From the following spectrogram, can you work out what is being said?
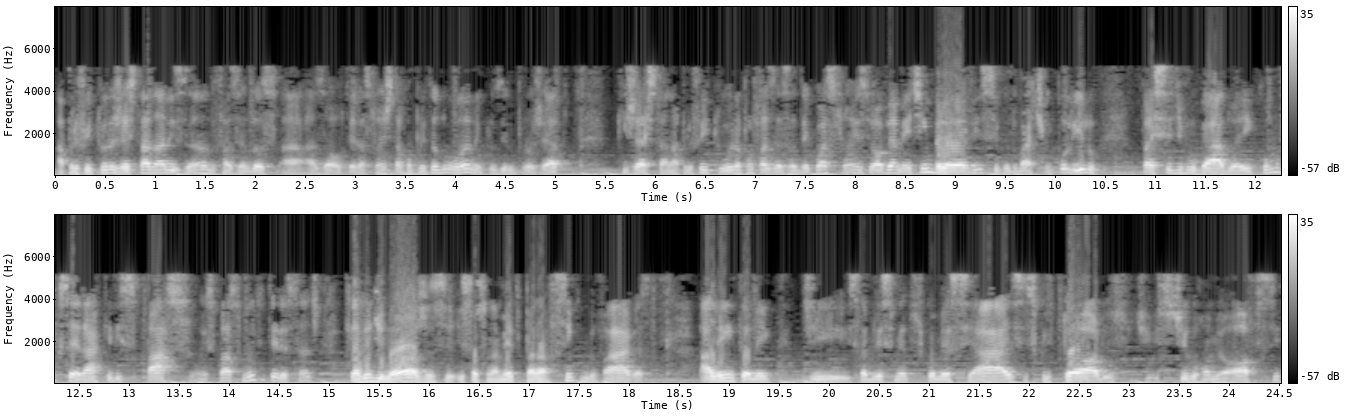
a Prefeitura já está analisando, fazendo as, as alterações, está completando um ano inclusive o projeto que já está na Prefeitura para fazer as adequações e obviamente em breve, segundo Martinho Polilo, vai ser divulgado aí como será aquele espaço, um espaço muito interessante que além de lojas e estacionamento para 5 mil vagas, além também de estabelecimentos comerciais, escritórios de estilo home office,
